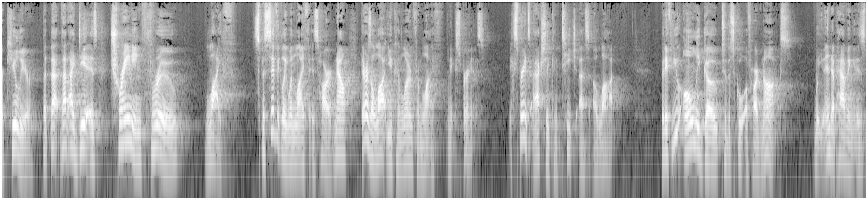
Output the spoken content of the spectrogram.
peculiar. But that, that idea is training through life, specifically when life is hard. Now, there's a lot you can learn from life and experience. Experience actually can teach us a lot. But if you only go to the school of hard knocks, what you end up having is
